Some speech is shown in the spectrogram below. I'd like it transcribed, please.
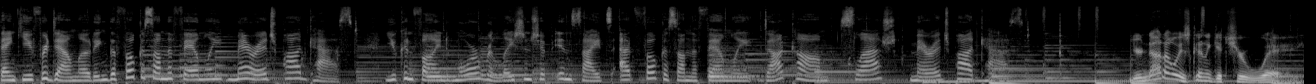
Thank you for downloading the Focus on the Family Marriage podcast. You can find more relationship insights at focusonthefamily.com slash marriage podcast. You're not always going to get your way,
